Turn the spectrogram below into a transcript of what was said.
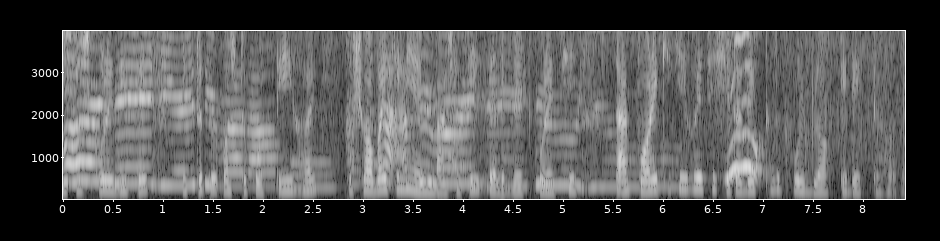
বিশেষ করে দিতে একটু তো কষ্ট করতেই হয়। তো সবাইকে নিয়ে আমি বাসাতেই সেলিব্রেট করেছি। তারপরে কি কি হয়েছে সেটা দেখতে হলে ফুল ব্লগটি দেখতে হবে।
